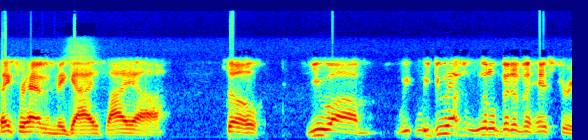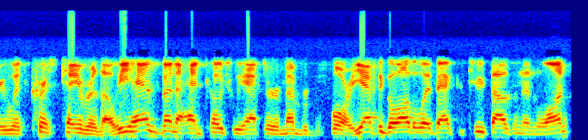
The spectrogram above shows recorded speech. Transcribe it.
Thanks for having me, guys. I uh, so you um, we we do have a little bit of a history with Chris Tabor, though. He has been a head coach. We have to remember before. You have to go all the way back to 2001.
